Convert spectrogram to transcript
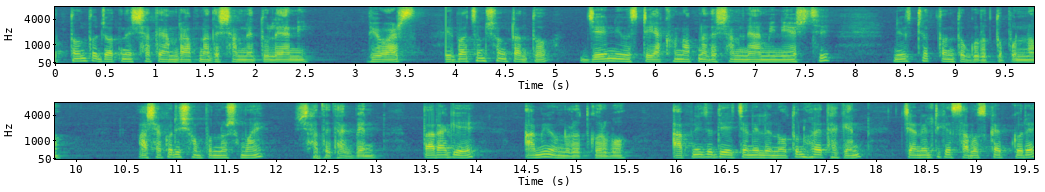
অত্যন্ত যত্নের সাথে আমরা আপনাদের সামনে তুলে আনি। ভিউয়ার্স, নির্বাচন সংক্রান্ত যে নিউজটি এখন আপনাদের সামনে আমি নিয়ে এসেছি, নিউজটি অত্যন্ত গুরুত্বপূর্ণ। আশা করি সম্পূর্ণ সময় সাথে থাকবেন। তার আগে আমি অনুরোধ করব, আপনি যদি এই চ্যানেলে নতুন হয়ে থাকেন, চ্যানেলটিকে সাবস্ক্রাইব করে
